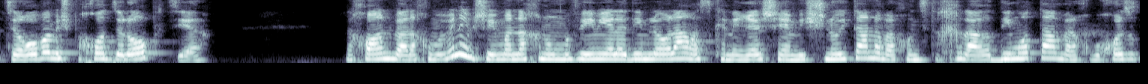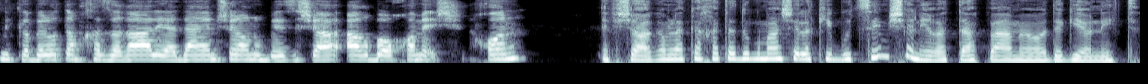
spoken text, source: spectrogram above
אצל רוב המשפחות זה לא אופציה, נכון? ואנחנו מבינים שאם אנחנו מביאים ילדים לעולם אז כנראה שהם ישנו איתנו ואנחנו נצטרך להרדים אותם ואנחנו בכל זאת נקבל אותם חזרה לידיים שלנו באיזה שעה ארבע או חמש, נכון? אפשר גם לקחת את הדוגמה של הקיבוצים שנראתה פעם מאוד הגיונית.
